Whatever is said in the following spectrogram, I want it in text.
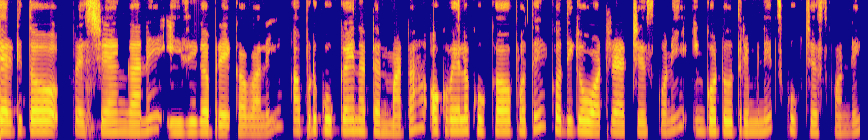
గరిటితో ప్రెస్ చేయంగానే ఈజీగా బ్రేక్ అవ్వాలి. అప్పుడు కుక్ అయినట్టు అనమాట ఒకవేళ కుక్ అవ్వకపోతే కొద్దిగా వాటర్ యాడ్ చేసుకొని ఇంకో టూ త్రీ మినిట్స్ కుక్ చేసుకోండి.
